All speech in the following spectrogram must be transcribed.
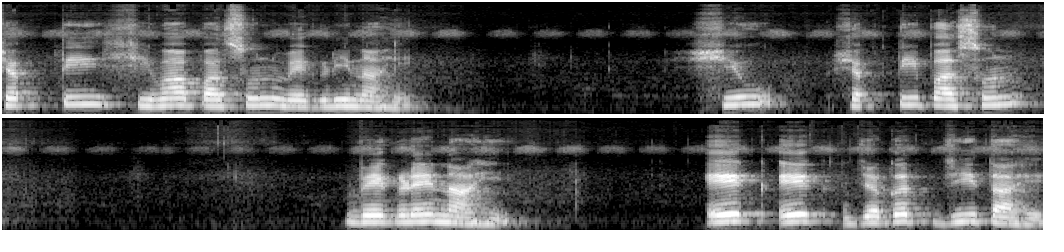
शक्ती शिवापासून वेगळी नाही. शिव शक्तीपासून वेगळे नाही. एक एक जगत जीत आहे.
